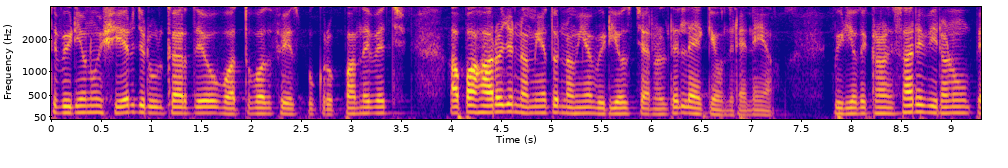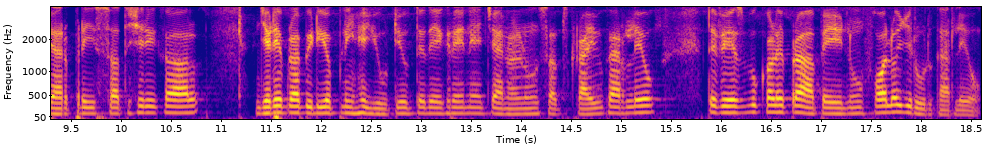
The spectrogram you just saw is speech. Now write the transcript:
ਤੇ ਵੀਡੀਓ ਨੂੰ ਸ਼ੇਅਰ ਜ਼ਰੂਰ ਕਰ ਦਿਓ ਵੱਧ ਤੋਂ ਵੱਧ ਫੇਸਬੁੱਕ ਗਰੁੱਪਾਂ ਦੇ ਵਿੱਚ। ਆਪਾਂ ਹਰ ਰੋਜ਼ ਨਵੀਆਂ ਤੋਂ ਨਵੀਆਂ ਵੀਡੀਓਜ਼ ਚੈਨਲ ਤੇ ਲੈ ਕੇ ਆਉਂਦੇ ਰਹਿੰਦੇ ਆ ਵੀਡੀਓ ਦੇਖਣ ਵਾਲੇ ਸਾਰੇ ਵੀਰਾਂ ਨੂੰ ਪਿਆਰ ਭਰੀ ਸਤਿ ਸ਼੍ਰੀ ਅਕਾਲ। ਜਿਹੜੇ ਭਰਾ ਵੀਡੀਓ ਆਪਣੀ ਇਹ YouTube ਤੇ ਦੇਖ ਰਹੇ ਨੇ ਚੈਨਲ ਨੂੰ ਸਬਸਕ੍ਰਾਈਬ ਕਰ ਲਿਓ ਤੇ ਫੇਸਬੁੱਕ ਵਾਲੇ ਭਰਾ ਪੇਜ ਨੂੰ ਫੋਲੋ ਜ਼ਰੂਰ ਕਰ ਲਿਓ।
